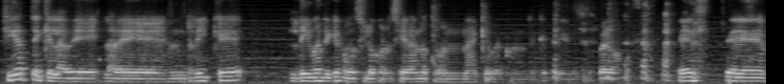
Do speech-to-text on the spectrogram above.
Fíjate que la de, la de Enrique, le digo Enrique como si lo conociera, no tengo nada que ver con Enrique Peña pero este,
